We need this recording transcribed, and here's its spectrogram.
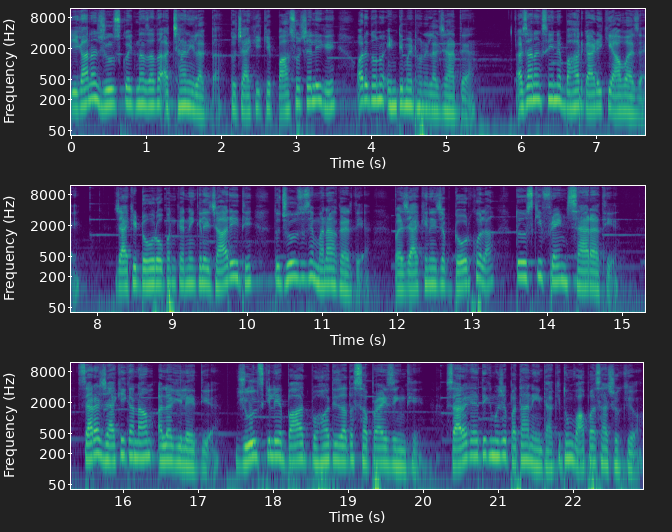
ये गाना जूस को इतना ज़्यादा अच्छा नहीं लगता तो जैकी के पास वो चली गई और ये दोनों इंटीमेट होने लग जाते हैं। अचानक से इन्हें बाहर गाड़ी की आवाज़ आई। जैकी डोर ओपन करने के लिए जा रही थी तो जूल्स उसे मना कर दिया। पर जैकी ने जब डोर खोला तो उसकी फ्रेंड सैरा थी। सैरा जैकी का नाम अलग ही लेती है। जूल्स के लिए बात बहुत ही ज़्यादा सरप्राइजिंग थी। सारा कहती कि मुझे पता नहीं था कि तुम वापस आ चुकी हो।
